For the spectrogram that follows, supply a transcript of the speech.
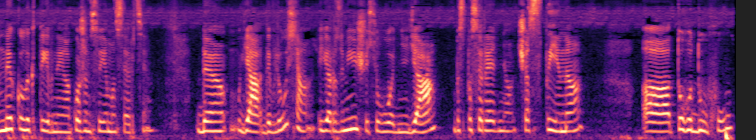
не колективний, а кожен в своєму серці. Де я дивлюся, і я розумію, що сьогодні я безпосередньо частина того духу,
